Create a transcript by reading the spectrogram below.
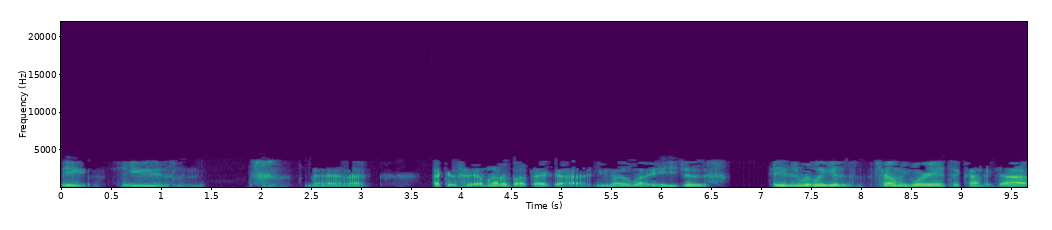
He he's man. I, I could say a lot about that guy. You know, like he just he's really a family oriented kind of guy,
